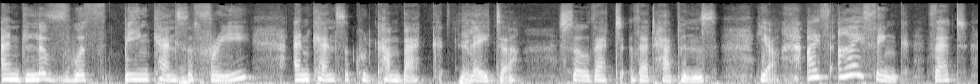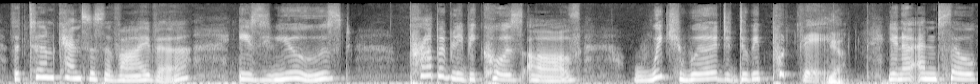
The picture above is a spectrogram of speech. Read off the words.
and live with being cancer free, and cancer could come back Yeah. later. So that that happens, yeah. I th- I think that the term cancer survivor is used probably because of which word do we put there? Yeah. You know, and so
